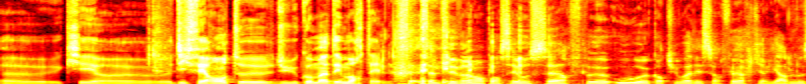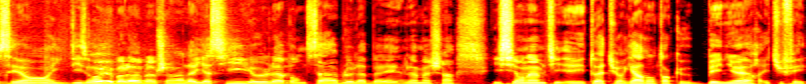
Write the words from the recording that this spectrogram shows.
euh, qui est différente du commun des mortels. Ça, me fait vraiment penser au surf, où quand tu vois des surfeurs qui regardent l'océan et ils disent oh bah là machin, là il y a ci, la bande de sable, là baie, là machin. Ici on a un petit et toi tu regardes en tant que baigneur et tu fais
